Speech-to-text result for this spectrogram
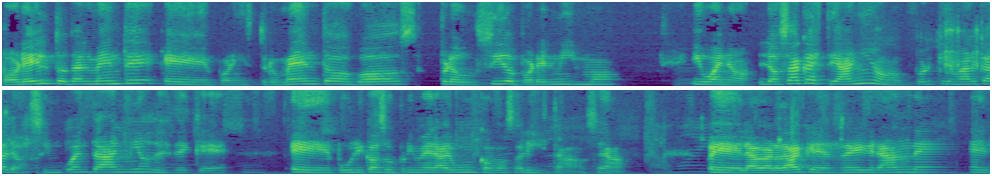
por él totalmente, eh, por instrumentos, voz, producido por él mismo. Y bueno, lo saca este año porque marca los 50 años desde que publicó su primer álbum como solista. O sea, la verdad que es re grande, el,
